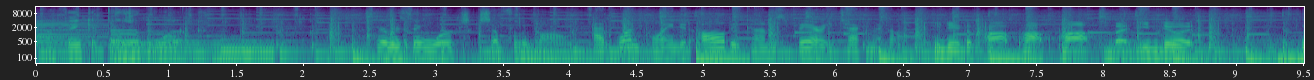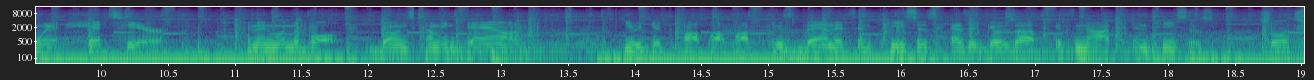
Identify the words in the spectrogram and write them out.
I think it doesn't work. Everything works except for the bone. At one point, it all becomes very technical. You do the pop, pop, pop, but you do it when it hits here, and then when the ball, bone's coming down, you would get the pop, pop, pop, because then it's in pieces. As it goes up, it's not in pieces. So let's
